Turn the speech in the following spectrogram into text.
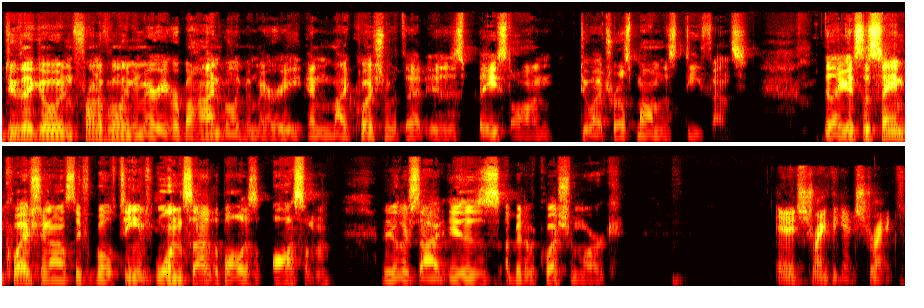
do they go in front of William and Mary or behind William and Mary? And my question with that is based on do I trust Monmouth's defense? Like it's the same question, honestly, for both teams. One side of the ball is awesome, and the other side is a bit of a question mark and it's strength against strength.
